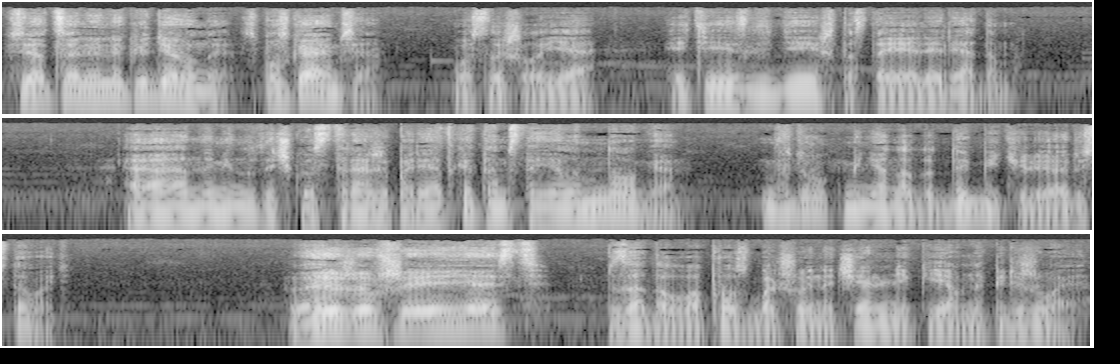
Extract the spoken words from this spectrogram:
«Все цели ликвидированы. Спускаемся!» — услышал я, и те из людей, что стояли рядом. А на минуточку стражи порядка там стояло много — Вдруг меня надо добить или арестовать? «Выжившие есть?» — задал вопрос большой начальник, явно переживая.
